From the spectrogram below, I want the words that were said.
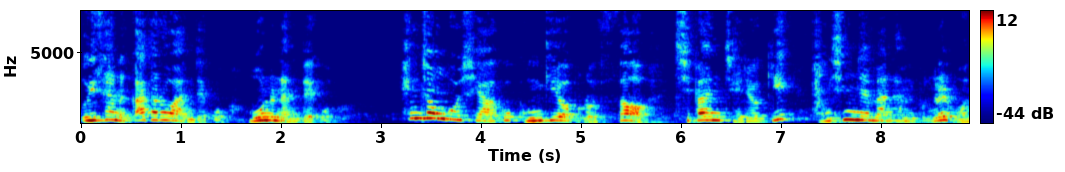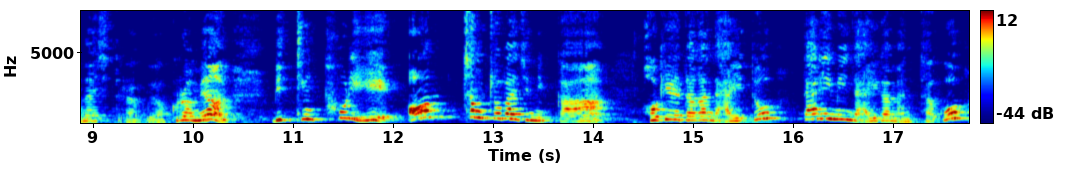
의사는 까다로워 안 되고 뭐는 안 되고 행정고시하고 공기업으로서 집안 재력이 당신네만 한 분을 원하시더라고요. 그러면 미팅 풀이 엄청 좁아지니까 거기에다가 나이도 따님이 나이가 많다고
